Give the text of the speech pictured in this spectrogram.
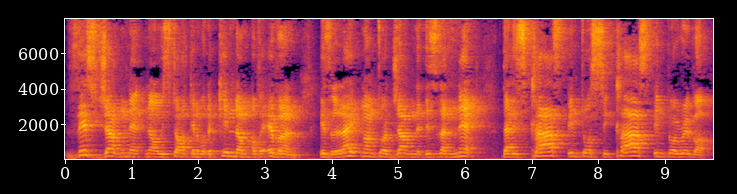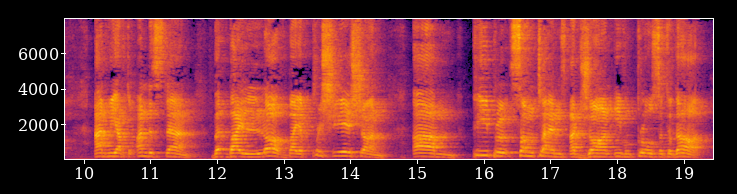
This dragnet now is talking about the kingdom of heaven is likened unto a dragnet. This is a net that is cast into a sea, cast into a river. And we have to understand that by love, by appreciation, um, people sometimes are drawn even closer to God.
